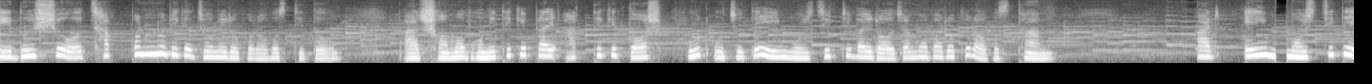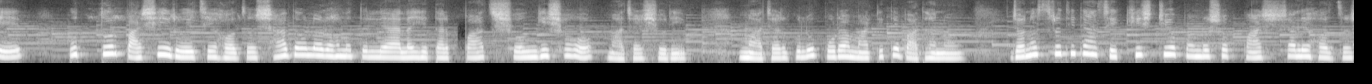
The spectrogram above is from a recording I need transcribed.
মসজিদটি দুইশো ছাপ্পান্ন বিঘা জমির উপর অবস্থিত। আর সমভূমি থেকে প্রায় আট থেকে দশ ফুট উঁচুতে এই মসজিদটি বাই রজা মোবারকের অবস্থান। আর এই মসজিদের উত্তর পাশেই রয়েছে হজরত শাহদৌলা রহমতুল্লাহ আলাহি তার পাঁচ সঙ্গী সহ মাজার শরীফ। মাজারগুলো পোড়া মাটিতে বাঁধানো। জনশ্রুতিতে আছে খ্রিস্টীয় পনেরোশো সালে হজরত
